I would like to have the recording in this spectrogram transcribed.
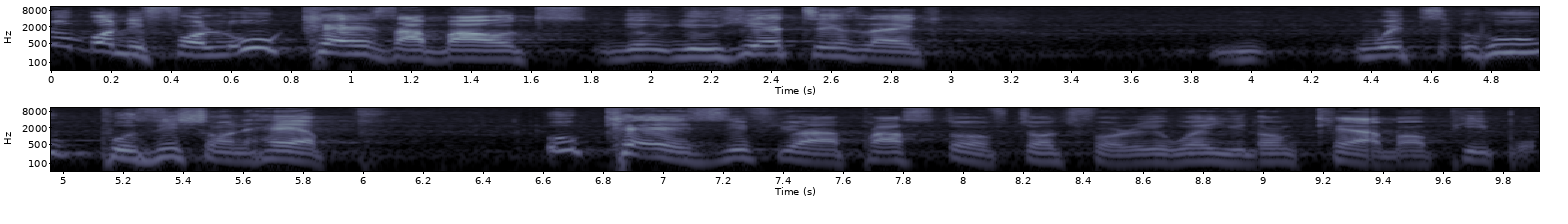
Nobody follow. Who cares about, you, you hear things like, with who position help? Who cares if you are a pastor of church for you when you don't care about people?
